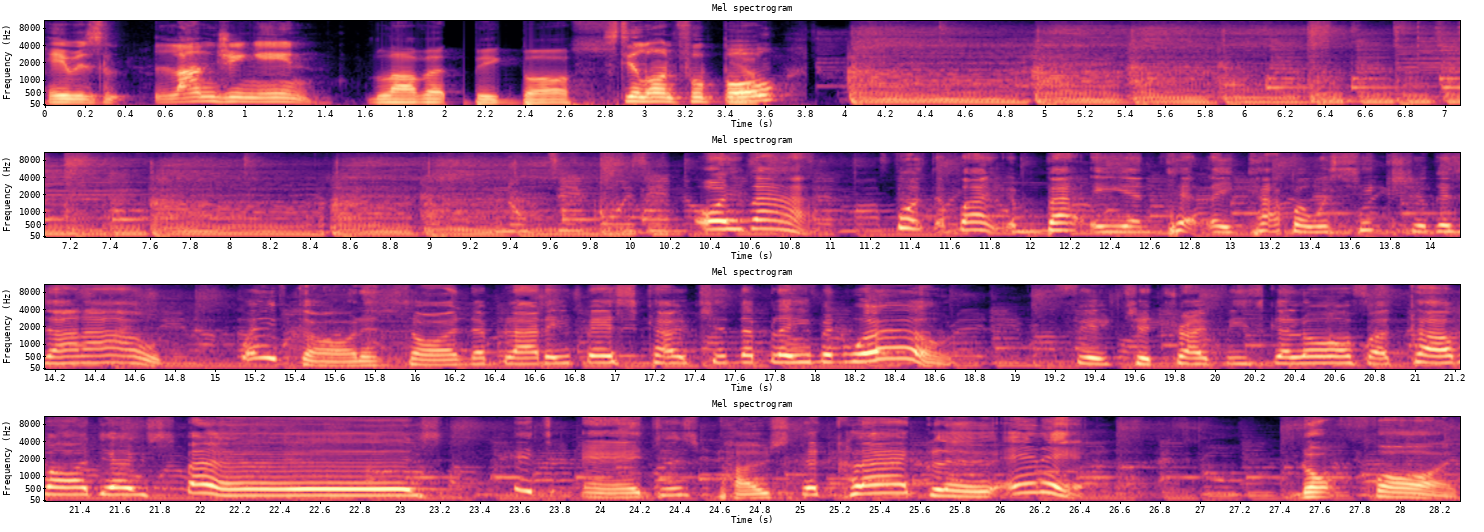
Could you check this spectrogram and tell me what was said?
He was lunging in. Love it. Big boss. Still on football. Oi there! Put the bacon Batty and Tetley Kappa with six sugars on hold. We've gone and signed the bloody best coach in the bleeming world. Future trophies galore for come on you Spurs. It's Edge's Postecoglou, innit? Not five.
